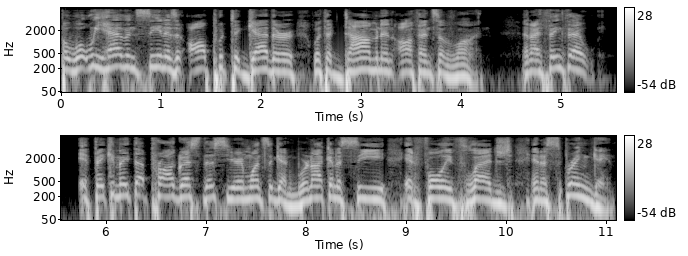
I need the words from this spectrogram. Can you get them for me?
But what we haven't seen is it all put together with a dominant offensive line. And I think that if they can make that progress this year, and once again, we're not going to see it fully fledged in a spring game.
